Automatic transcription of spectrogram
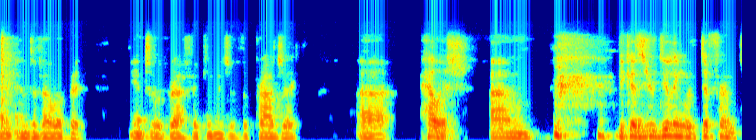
and, and develop it into a graphic image of the project. Uh, hellish, um, because you're dealing with different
